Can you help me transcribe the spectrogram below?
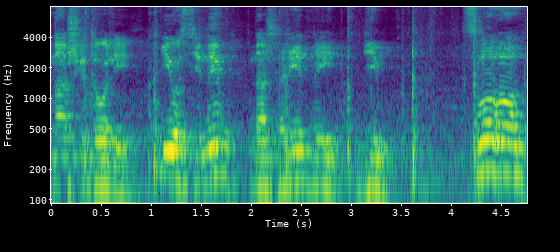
в наші долі і осінив наш рідний дім. Слово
